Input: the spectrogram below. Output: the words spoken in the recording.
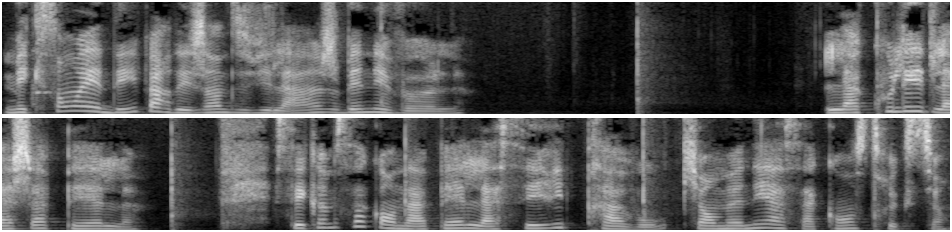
mais qui sont aidés par des gens du village bénévoles. La coulée de la chapelle. C'est comme ça qu'on appelle la série de travaux qui ont mené à sa construction.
